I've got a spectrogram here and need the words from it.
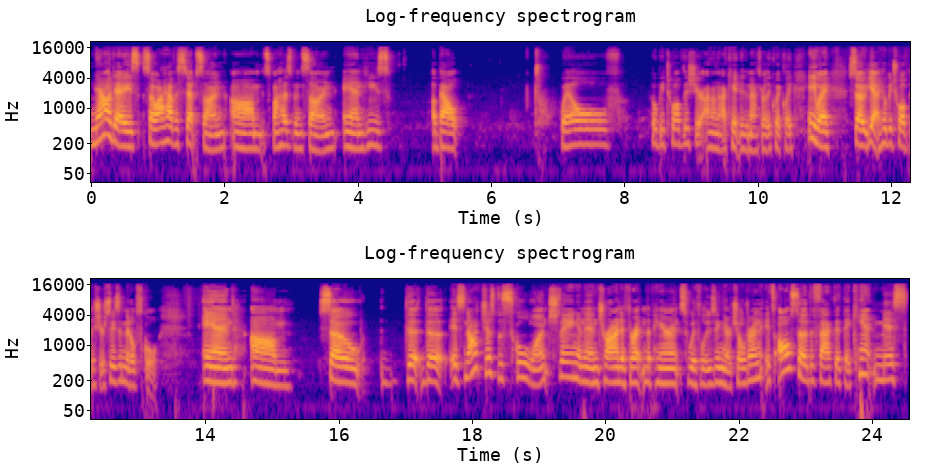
nowadays, so I have a stepson. Um, it's my husband's son and he's about 12 he'll be 12 this year? I don't know i can't do the math really quickly. Anyway so yeah he'll be 12 this year so he's in middle school. And um so the the it's not just the school lunch thing and then trying to threaten the parents with losing their children. It's also the fact that they can't miss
